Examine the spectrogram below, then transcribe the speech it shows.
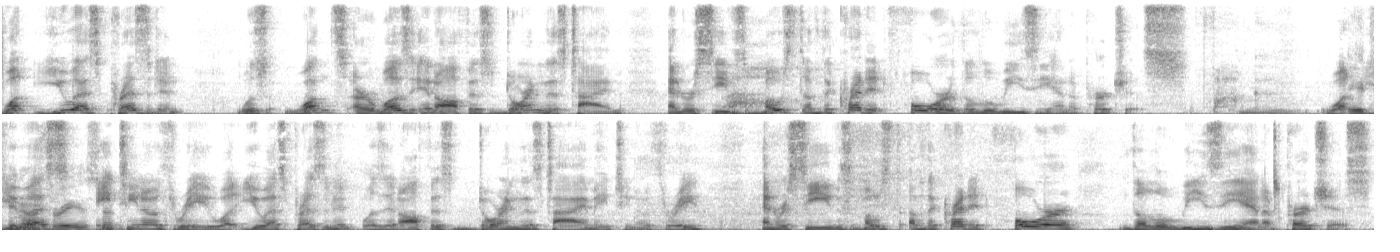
What U.S. president was once or was in office during this time and receives most of the credit for the Louisiana Purchase? Mm-hmm. What 1803, U.S. 1803? What U.S. president was in office during this time, 1803, and receives most of the credit for the Louisiana Purchase?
